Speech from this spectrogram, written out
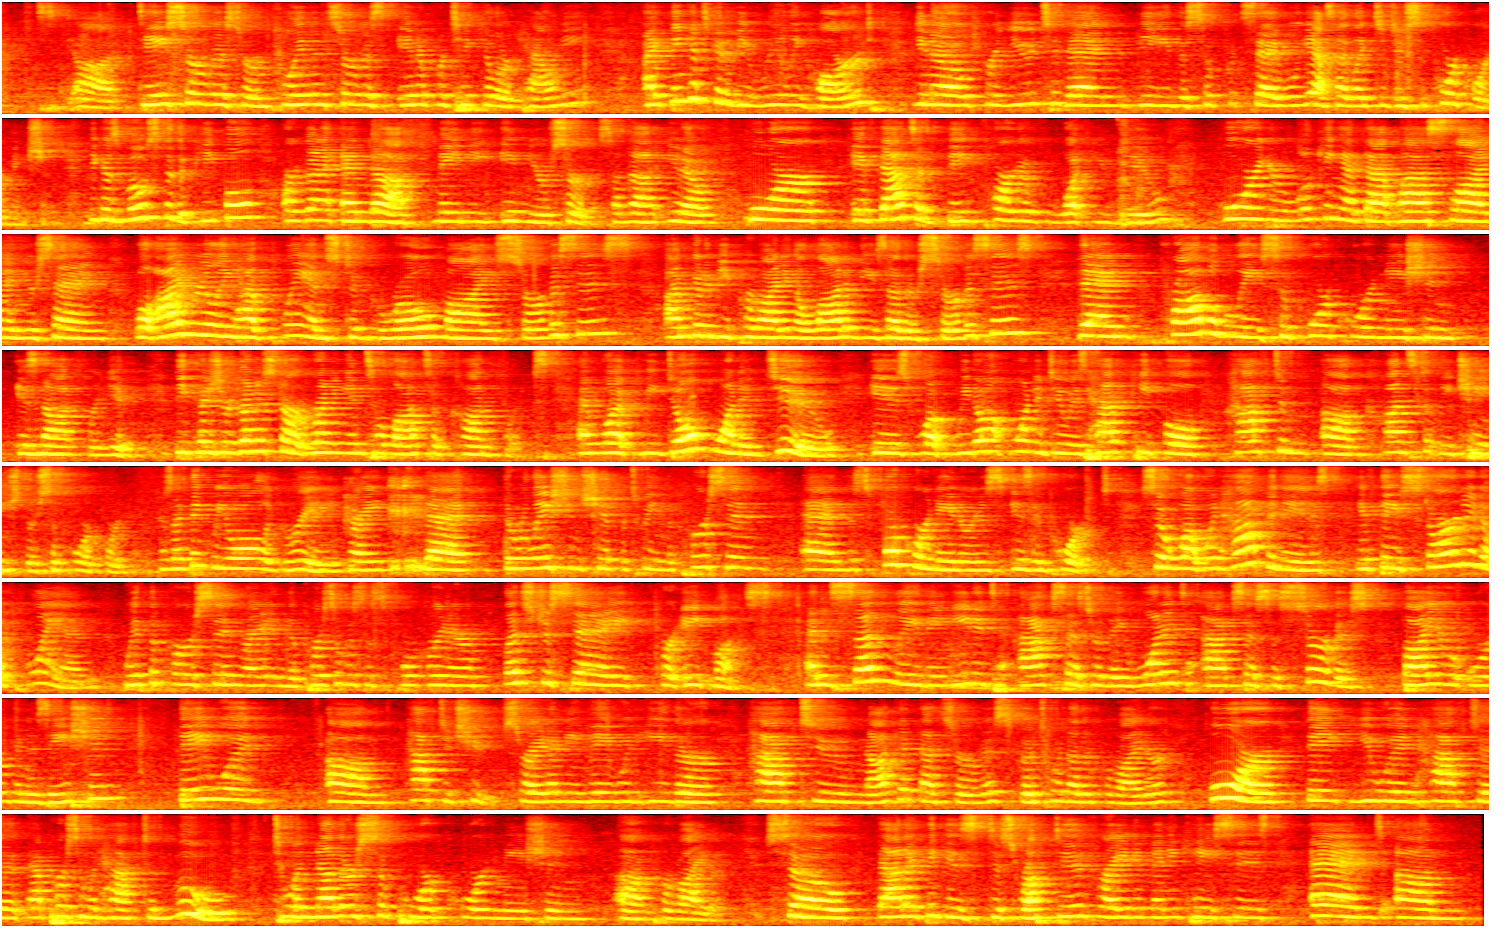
uh, day service or employment service in a particular county, I think it's going to be really hard, you know, for you to then be the say, well, yes, I'd like to do support coordination because most of the people are going to end up maybe in your service. I'm not, you know, or if that's a big part of what you do, or you're looking at that last slide and you're saying, well, I really have plans to grow my services. I'm going to be providing a lot of these other services. Then probably support coordination is not for you because you're going to start running into lots of conflicts. And what we don't want to do is what we don't want to do is have people have to um, constantly change their support coordinator. Because I think we all agree, right, that the relationship between the person and the support coordinator is, is important. So what would happen is if they started a plan with the person, right, and the person was the support coordinator, let's just say for eight months and suddenly they needed to access or they wanted to access a service by your organization, they would um, have to choose, right? I mean, they would either have to not get that service, go to another provider, or they, you would have to, that person would have to move to another support coordination uh, provider. So that I think is disruptive, right, in many cases, and um,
